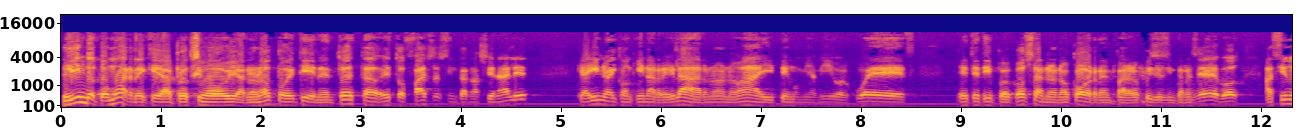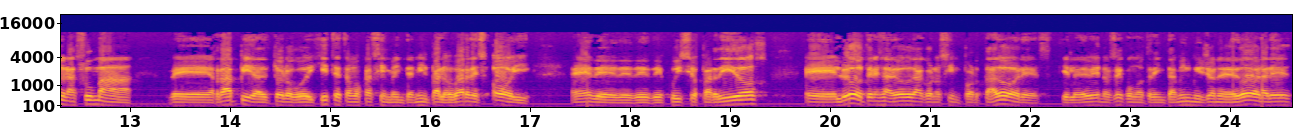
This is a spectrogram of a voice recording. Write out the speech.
Lindo tomar le queda al próximo gobierno, ¿no? Porque tienen todos estos falsos internacionales que ahí no hay con quién arreglar, ¿no? No hay, tengo mi amigo el juez, este tipo de cosas no, no corren para los juicios internacionales. Vos, haciendo una suma eh, rápida de todo lo que dijiste, estamos casi en 20.000 palos verdes hoy eh, de, de, juicios perdidos. Eh, luego tenés la deuda con los importadores, que le debe, no sé, como 30 mil millones de dólares.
